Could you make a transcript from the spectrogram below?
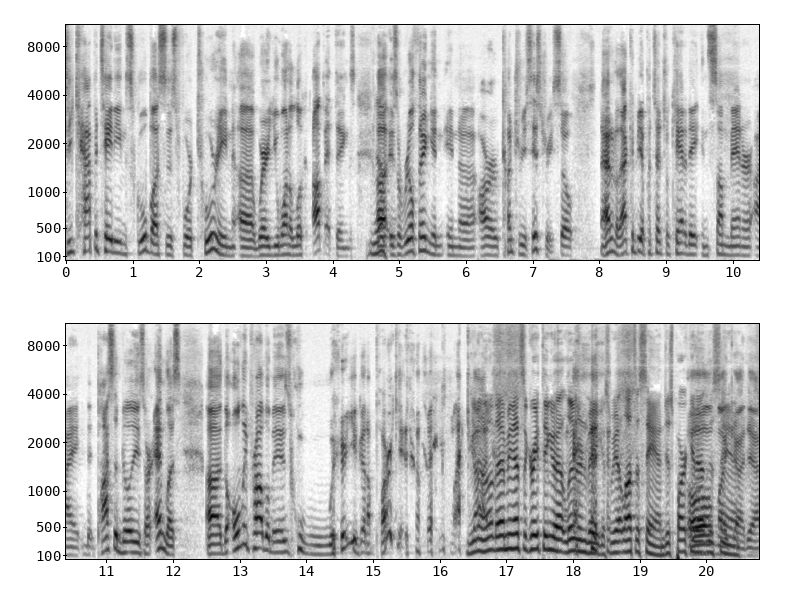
decapitating school buses for touring uh, where you want to look up at things Yeah. uh, is a real thing in in uh, our country's history so I don't know. That could be a potential candidate in some manner. I the possibilities are endless. Uh, the only problem is where are you going to park it? Like, my You God. know, I mean, that's the great thing about living in Vegas. We got lots of sand. Just park it out in oh the my sand. God! Yeah,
